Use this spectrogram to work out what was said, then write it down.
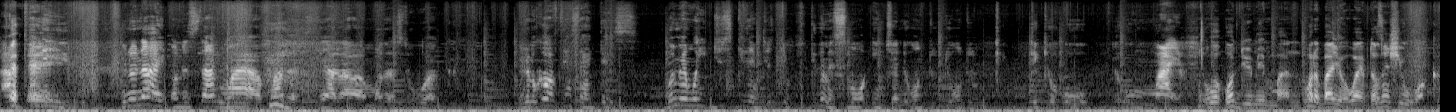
I'm telling you. You know, now I understand why our fathers didn't allow our mothers to work. You know, because of things like this. Women, when you just give them, just give, give them a small inch, and they want to, they want to take a whole, a whole mile. What, what do you mean, man? What about your wife? Doesn't she work?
